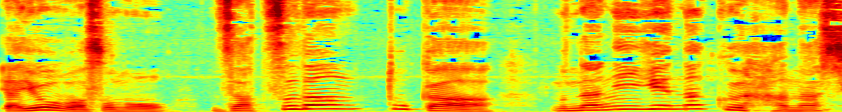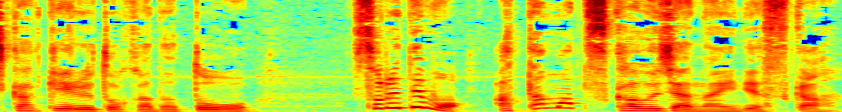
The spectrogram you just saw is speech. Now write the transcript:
や要はその雑談とか何気なく話しかけるとかだとそれでも頭使うじゃないですか。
